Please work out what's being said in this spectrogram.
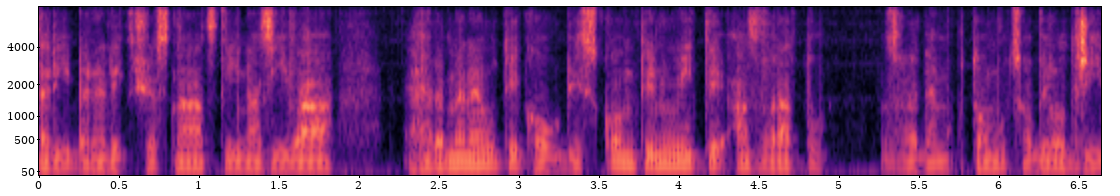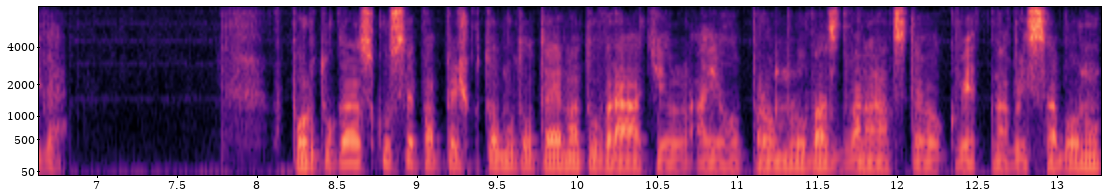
který Benedikt XVI. nazývá hermeneutikou diskontinuity a zvratu, vzhledem k tomu, co bylo dříve. V Portugalsku se papež k tomuto tématu vrátil a jeho promluva z 12. května v Lisabonu,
